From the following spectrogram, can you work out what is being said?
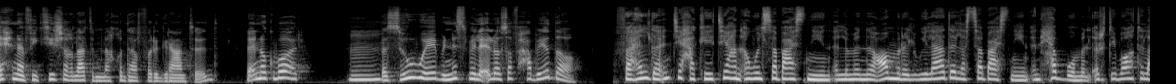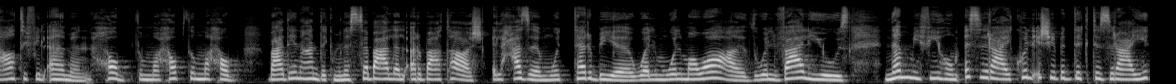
إحنا في كتير شغلات بناخدها for granted لأنه كبار. مم. بس هو بالنسبة له صفحة بيضة فهلدا أنت حكيتي عن أول سبع سنين؟ اللي من عمر الولادة للسبع سنين. نحبه من الارتباط العاطفي الآمن. حب ثم حب ثم حب. بعدين عندك من للأربعة عشر الحزم والتربية والم- والمواعظ وال values نمي فيهم. ازرعي كل إشي بدك تزرعيه.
